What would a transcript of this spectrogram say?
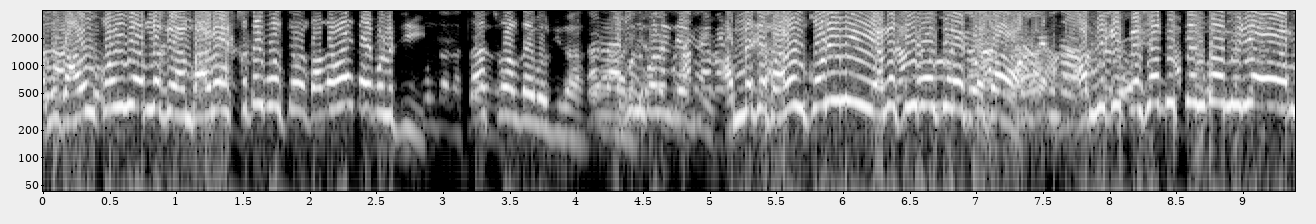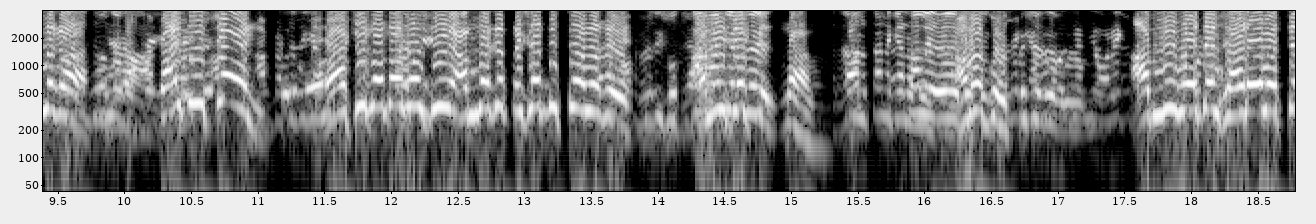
আমি বারণ করিনি আপনাকে। আমি বারবার এক কথাই বলছি দাদা তাই বলেছি। তাই বলছি আপনাকে বারণ করিনি আমি কি বলছেন এক কথা? আপনি কি প্রেশার দিচ্ছেন তো মিডিয়া আপনাকে? তাই তো দিচ্ছেন। একই কথা বলছি আপনাকে প্রেশার দিচ্ছে আমাকে। আমি না। আমার কোচ আপনি বলছেন সাড়ে হচ্ছে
